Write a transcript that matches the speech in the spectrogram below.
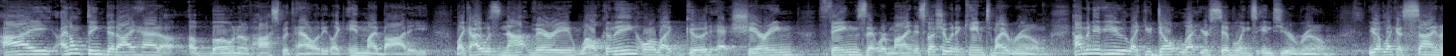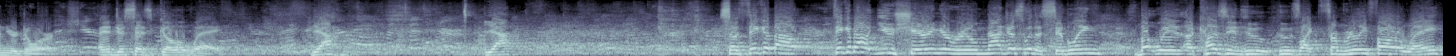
I I don't think that I had a, a bone of hospitality like in my body. Like I was not very welcoming or like good at sharing things that were mine, especially when it came to my room. How many of you like you don't let your siblings into your room? You have like a sign on your door, and it just says "Go away." Yeah. Yeah. So think about think about you sharing your room not just with a sibling, but with a cousin who who's like from really far away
